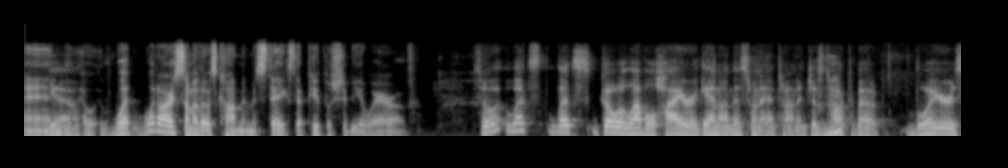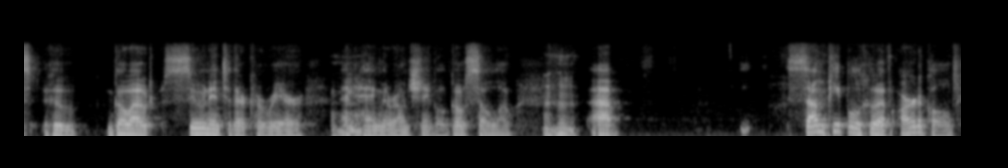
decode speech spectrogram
And yeah. what what are some of those common mistakes that people should be aware of? So let's let's go a level higher again on this one, Anton, and just mm-hmm. talk about lawyers who go out soon into their career mm-hmm. and hang their own shingle, go solo. Mm-hmm. Uh, some people who have articled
